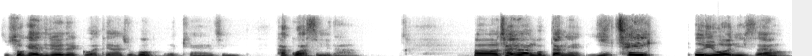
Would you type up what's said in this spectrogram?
좀 소개해드려야 될 것 같아가지고 이렇게 지금 갖고 왔습니다. 어, 자유한국당에 이채익 의원이 있어요.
